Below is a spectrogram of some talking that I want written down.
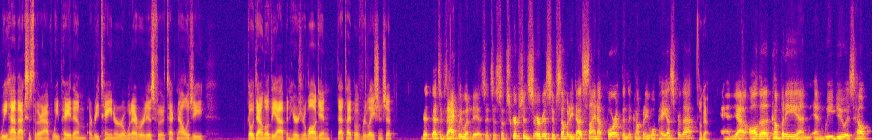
We have access to their app. We pay them a retainer or whatever it is for their technology. Go download the app and here's your login. That type of relationship. That, that's exactly what it is. It's a subscription service. If somebody does sign up for it, then the company will pay us for that. Okay. And yeah, all the company and and we do is help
